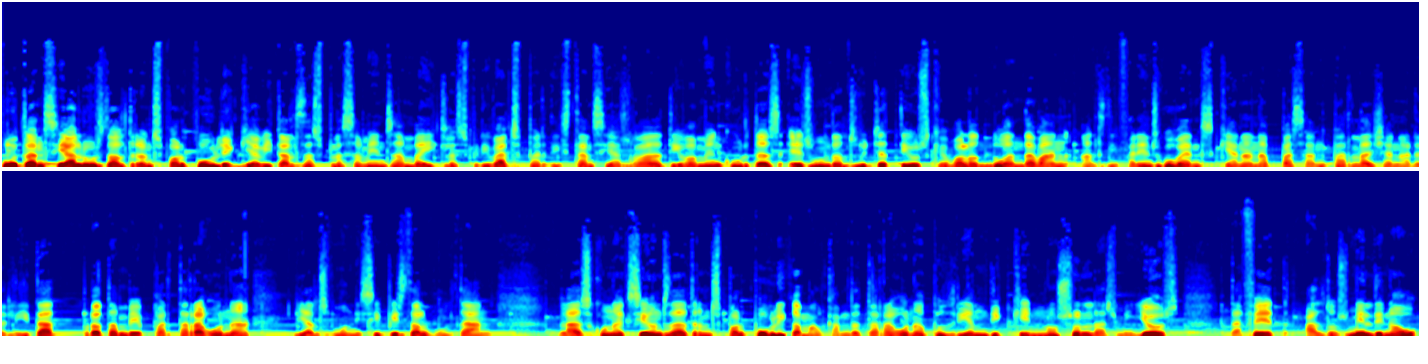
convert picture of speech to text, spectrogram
Potenciar l'ús del transport públic i evitar els desplaçaments en vehicles privats per distàncies relativament curtes és un dels objectius que volen dur endavant els diferents governs que han anat passant per la Generalitat, però també per Tarragona i els municipis del voltant. Les connexions de transport públic amb el Camp de Tarragona podríem dir que no són les millors. De fet, el 2019,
